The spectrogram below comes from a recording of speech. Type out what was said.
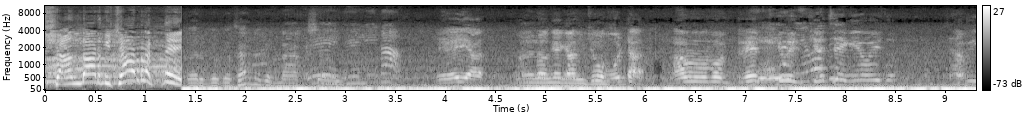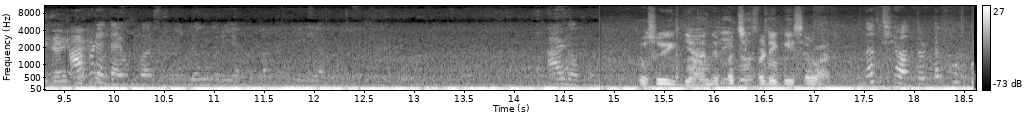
शानदार विचार रखते हैं એ યાર આમ જો મોટા આમ આમ કેવી ખેંચે ગઈ હોય તો? જાય આપણે થાય ઉપર તો સુઈ ગયા અને પછી પડી ગઈ સવાર. નથી આવતો ટકુ.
